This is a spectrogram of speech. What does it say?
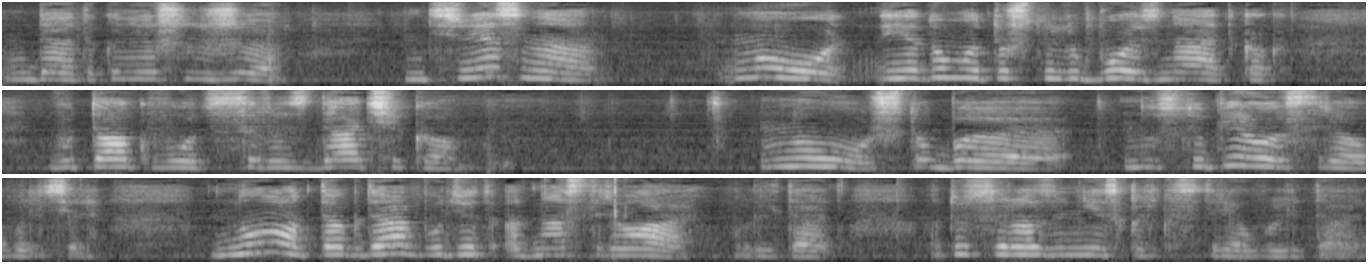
Да, это, конечно же, интересно. Ну, я думаю, то, что любой знает, как вот так вот с раздатчиком, ну, чтобы наступила стрела вылетели. Но тогда будет одна стрела вылетает. А тут сразу несколько стрел вылетает.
